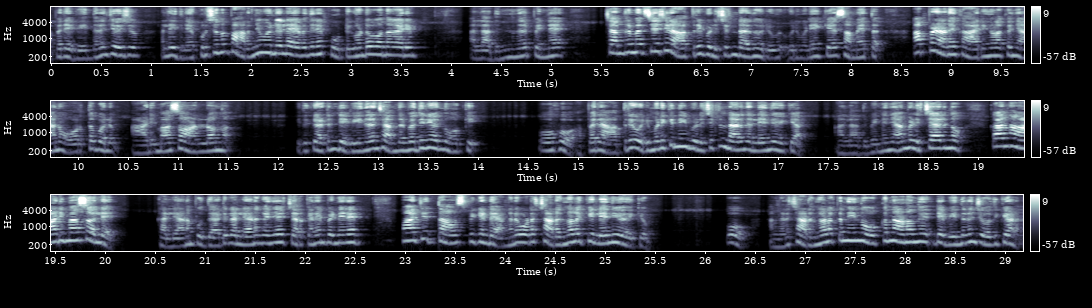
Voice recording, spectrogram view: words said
അപ്പൊ രവീന്ദ്രൻ ചോദിച്ചു അല്ല ഇതിനെക്കുറിച്ചൊന്നും പറഞ്ഞു പോലല്ലോ രേവതിനെ കൂട്ടിക്കൊണ്ട് പോകുന്ന കാര്യം? അല്ല അതിൽ നിന്ന് പിന്നെ ചന്ദ്രമതി ചേച്ചി രാത്രി വിളിച്ചിട്ടുണ്ടായിരുന്നു ഒരു ഒരു മണിയൊക്കെ സമയത്ത്. അപ്പോഴാണ് കാര്യങ്ങളൊക്കെ ഞാൻ ഓർത്ത പോലും ആടിമാസം ആണല്ലോ എന്ന് ഇത് കേട്ടൻ രവീന്ദ്രൻ ചന്ദ്രമതിനെ ഒന്ന് നോക്കി. ഓഹോ അപ്പൊ രാത്രി ഒരു മണിക്ക് നീ വിളിച്ചിട്ടുണ്ടായിരുന്നല്ലേ എന്ന് ചോദിക്കാം. അല്ല അത് പിന്നെ ഞാൻ വിളിച്ചായിരുന്നു. കാരണം ആടിമാസം അല്ലേ കല്യാണം പുതുതായിട്ട് കല്യാണം കഴിഞ്ഞ ചെറുക്കനെയും പെണ്ണിനെ മാറ്റി താമസിപ്പിക്കണ്ടേ? അങ്ങനെ കുറെ ചടങ്ങുകളൊക്കെ ഇല്ലേന്ന് ചോദിക്കും. ഓ അങ്ങനെ ചടങ്ങുകളൊക്കെ നീ നോക്കുന്നതാണോ എന്ന് രവീന്ദ്രൻ ചോദിക്കുകയാണ്.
